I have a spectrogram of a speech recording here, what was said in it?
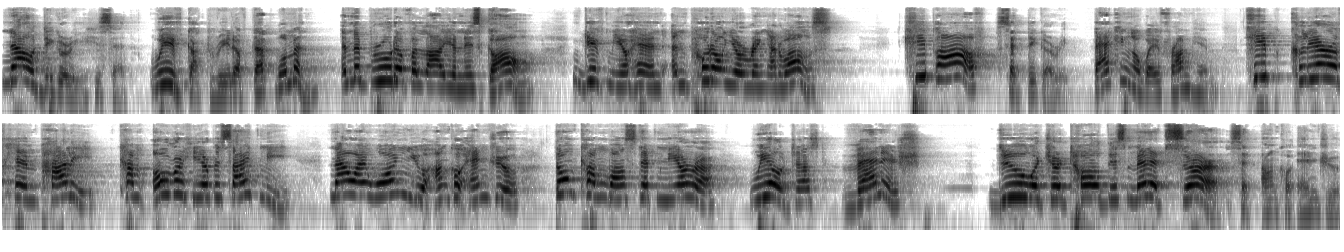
Now, Diggory, he said, we've got rid of that woman, and the brood of a lion is gone. Give me your hand and put on your ring at once. Keep off, said Diggory, backing away from him. Keep clear of him, Polly. Come over here beside me. Now I warn you, Uncle Andrew, don't come one step nearer. We'll just vanish. Do what you're told this minute, sir, said Uncle Andrew.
